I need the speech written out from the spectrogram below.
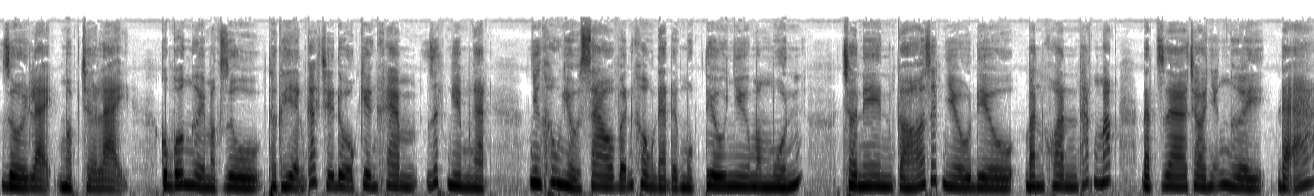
rồi lại mập trở lại. Cũng có người mặc dù thực hiện các chế độ kiêng khem rất nghiêm ngặt nhưng không hiểu sao vẫn không đạt được mục tiêu như mong muốn. Cho nên có rất nhiều điều băn khoăn thắc mắc đặt ra cho những người đã,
